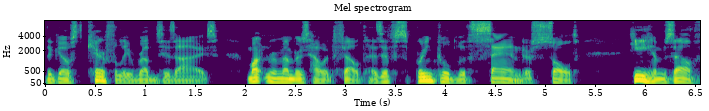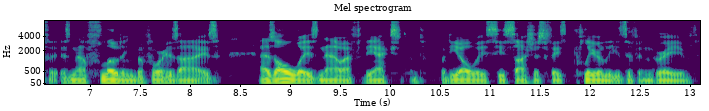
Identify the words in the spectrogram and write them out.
The ghost carefully rubs his eyes. Martin remembers how it felt, as if sprinkled with sand or salt, he himself is now floating before his eyes, as always now after the accident, but he always sees Sasha's face clearly as if engraved.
